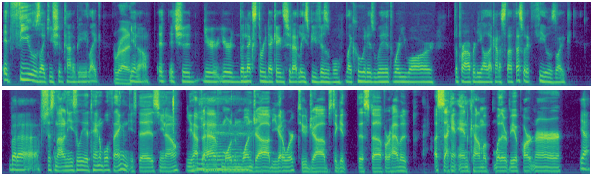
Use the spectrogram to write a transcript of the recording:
it feels like you should kind of be like, Right. you know, it, it should your your the next three decades should at least be visible. Like who it is with, where you are, the property, all that kind of stuff. That's what it feels like. But uh It's just not an easily attainable thing in these days, you know. You have to have more than one job. You got to work two jobs to get this stuff or have a a second income, whether it be a partner or yeah.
